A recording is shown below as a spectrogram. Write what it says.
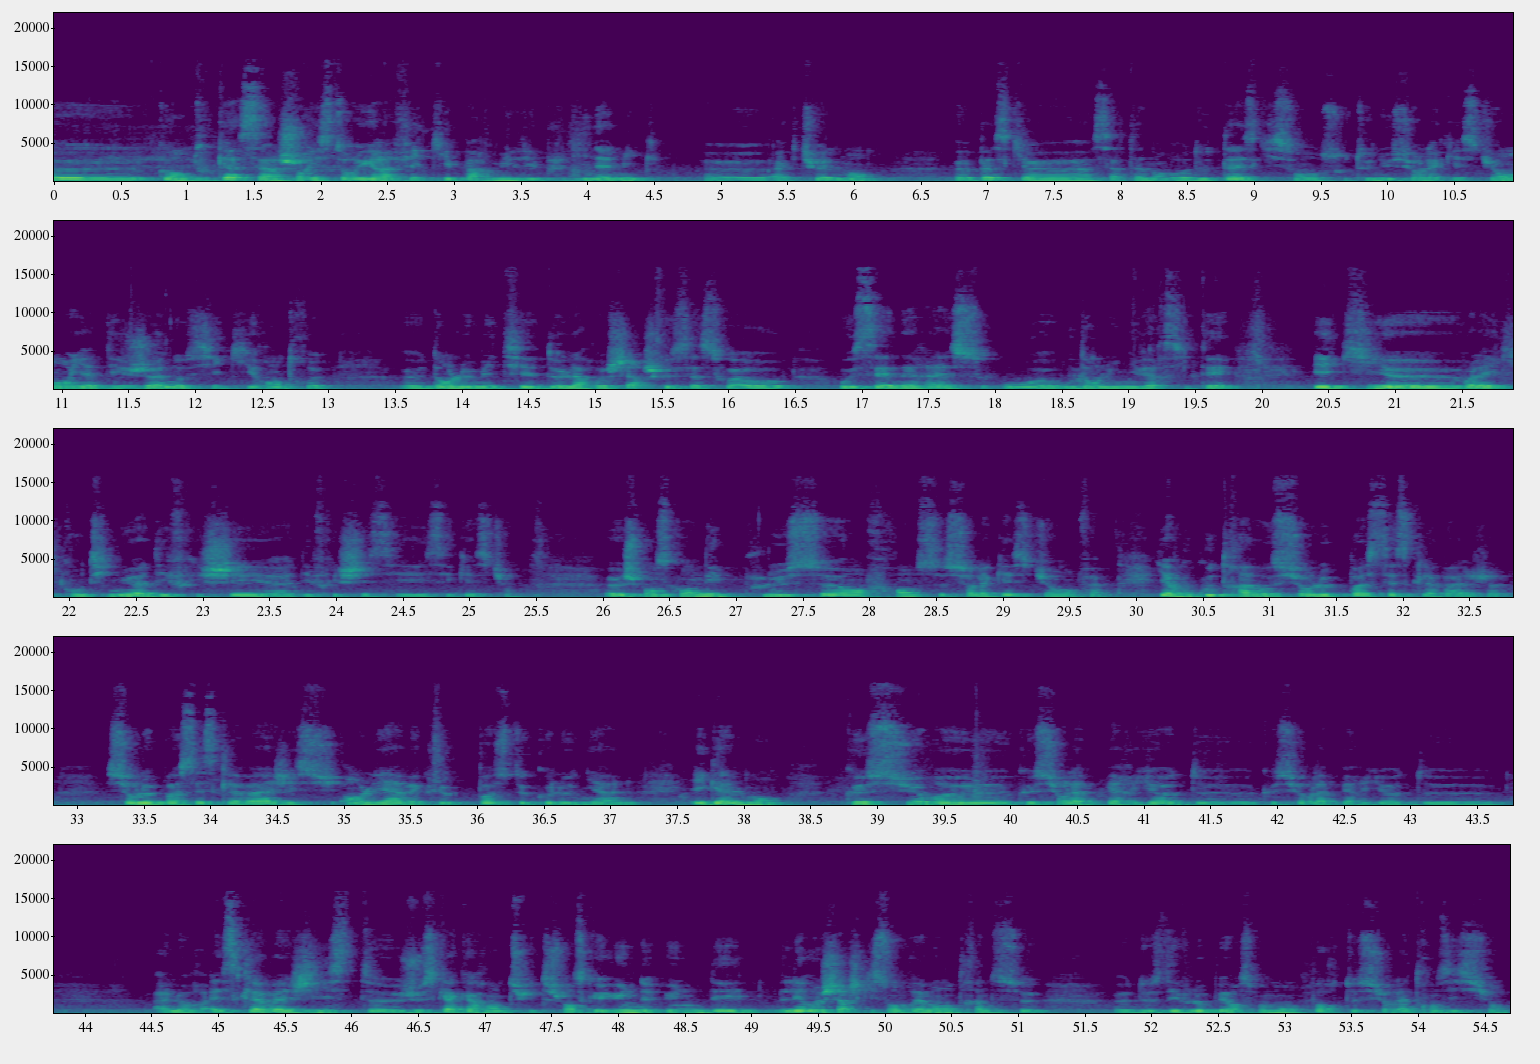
qu'en tout cas, c'est un champ historiographique qui est parmi les plus dynamiques. actuellement. Parce qu'il y a un certain nombre de thèses qui sont soutenues sur la question. Il y a des jeunes aussi qui rentrent dans le métier de la recherche, que ce soit au, CNRS ou, ou dans l'université et qui, euh, voilà, et qui continue à défricher, à défricher ces, ces questions. Euh, je pense qu'on est plus euh, en France sur la question, enfin, il y a beaucoup de travaux sur le post-esclavage, sur le post-esclavage et en lien avec le post-colonial également, que sur, que sur la période, que sur la période alors esclavagiste euh, jusqu'à 48. Je pense qu'une une des les recherches qui sont vraiment en train de se, euh, de se développer en ce moment portent sur la transition,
